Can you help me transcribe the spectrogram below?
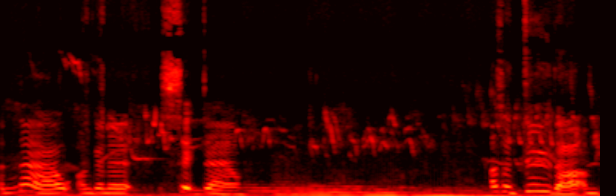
And now I'm going to sit down. As I do that, I'm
